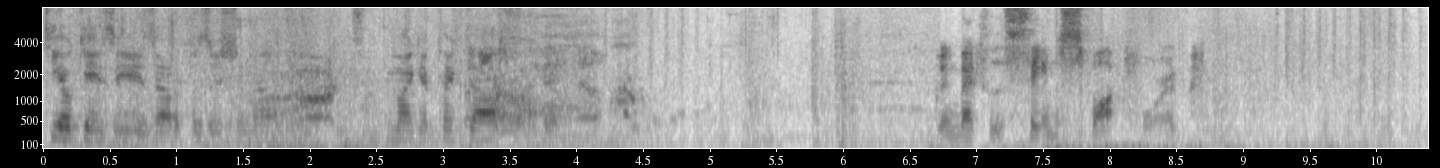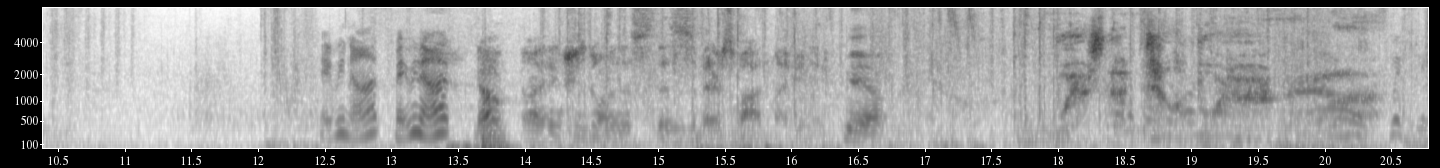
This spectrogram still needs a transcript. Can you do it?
TOKZ is out of position now. He might get picked off. now. Going back to the same spot for it. Maybe not. Maybe not. No, no, I think she's going to this. This is a better spot in my opinion. Yeah. Where's the teleporter? Swiftly.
